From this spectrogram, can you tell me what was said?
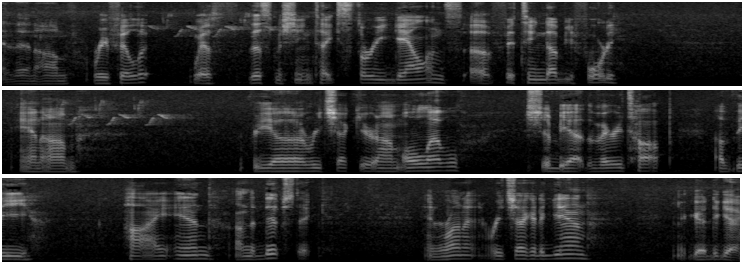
And then um, refill it with this machine takes three gallons of 15W40 and um, re, uh, recheck your um, oil level. It should be at the very top of the high end on the dipstick. And run it, recheck it again, you're good to go.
